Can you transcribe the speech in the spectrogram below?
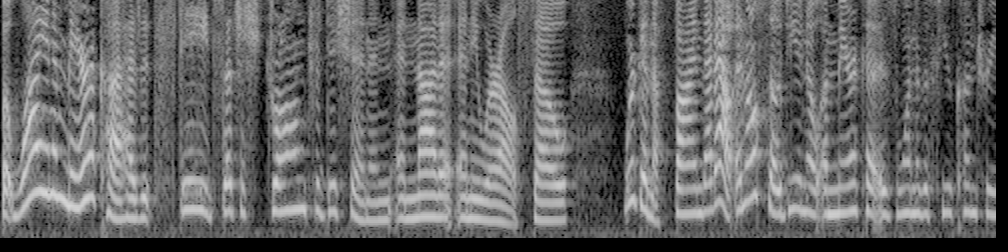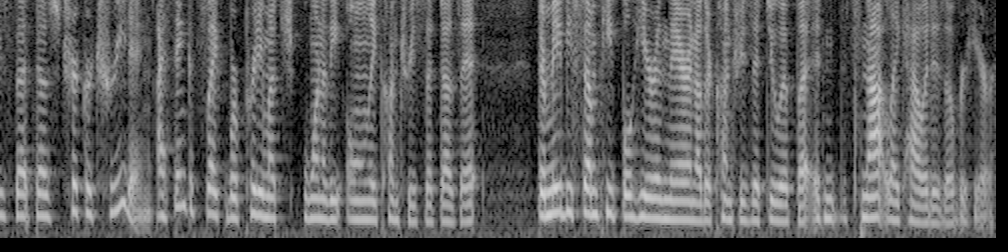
But why in America has it stayed such a strong tradition and, and not anywhere else? So we're going to find that out. And also, do you know America is one of the few countries that does trick or treating? I think it's like we're pretty much one of the only countries that does it. There may be some people here and there in other countries that do it, but it, it's not like how it is over here.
